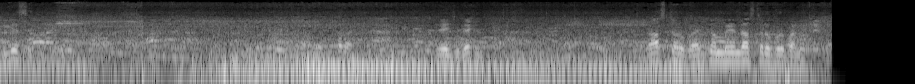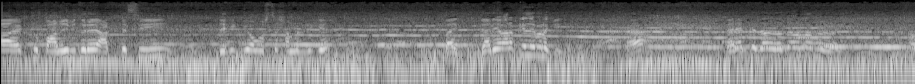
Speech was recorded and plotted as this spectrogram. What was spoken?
ঠিক আছে? এই যে দেখেন। রাস্তার উপর একদম মেন রাস্তার উপরে পানি। একটু পানির ভিতরে আটতেছি দেখি কি অবস্থা সামনের দিকে। ভাই গাড়ি আবার কে যাবে নাকি? হ্যাঁ। গাড়ি আটকে যাবে না ভাই। ও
